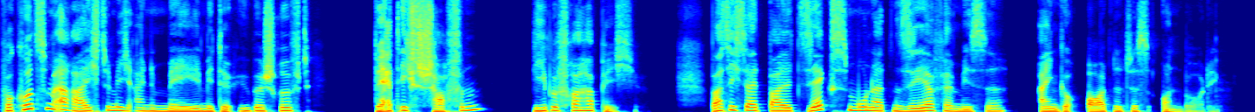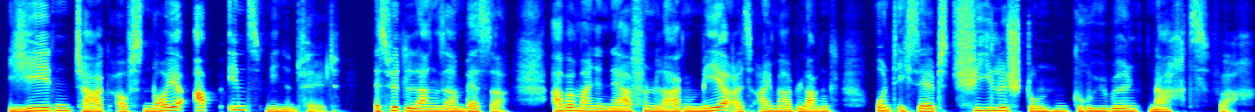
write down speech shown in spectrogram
Vor kurzem erreichte mich eine Mail mit der Überschrift Werd ich's schaffen? Liebe Frau Happig, was ich seit bald sechs Monaten sehr vermisse, ein geordnetes Onboarding. Jeden Tag aufs Neue ab ins Minenfeld. Es wird langsam besser, aber meine Nerven lagen mehr als einmal blank und ich selbst viele Stunden grübelnd nachts wach.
